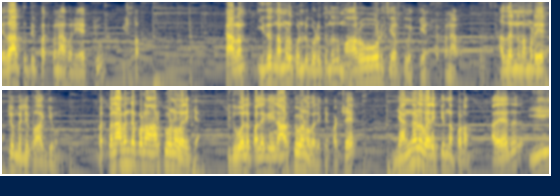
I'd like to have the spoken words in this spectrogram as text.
യഥാർത്ഥത്തിൽ പത്മനാഭൻ ഏറ്റവും ഇഷ്ടം. കാരണം ഇത് നമ്മൾ കൊണ്ടു കൊടുക്കുന്നത് മാറോട് ചേർത്ത് വയ്ക്കുകയാണ് പത്മനാഭൻ. അത് തന്നെ നമ്മുടെ ഏറ്റവും വലിയ ഭാഗ്യമാണ്. പത്മനാഭന്റെ പടം ആർക്ക് വേണോ വരയ്ക്കാം. ഇതുപോലെ പലകയിൽ ആർക്ക് വേണോ വരയ്ക്കാം. പക്ഷേ ഞങ്ങൾ വരയ്ക്കുന്ന പടം അതായത് ഈ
